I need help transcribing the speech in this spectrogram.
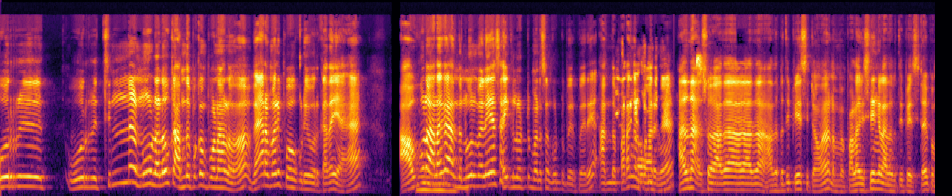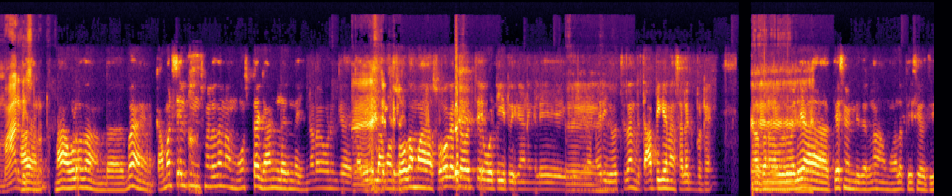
ஒரு ஒரு சின்ன நூல் அளவுக்கு அந்த பக்கம் போனாலும் வேற மாதிரி போகக்கூடிய ஒரு கதைய அவ்வளவு அழகா அந்த நூல் மேலேயே சைக்கிள் விட்டு மனுஷன் கூட்டு போயிருப்பாரு. அந்த படங்கள் பாருங்க. அதுதான். சோ அத அதான். அதை பத்தி பேசிட்டோம். நம்ம பல விஷயங்கள் அதை பத்தி பேசிட்டோம். இப்ப மாறி சொல்லட்டும். நான் அவ்வளவுதான். அந்த கமர்ஷியல் ஃபிலிம்ஸ் மேலதான் நான் மோஸ்டா கான்ல இருந்தேன். என்னடா உனக்கு சோகமா சோகத்தை வச்சு ஓட்டிக்கிட்டு இருக்கானுங்களே மாதிரி யோசிச்சுதான் அந்த டாபிக்கே நான் செலக்ட் பண்ணேன். அப்ப நான் ஒரு வழியா பேச வேண்டியதெல்லாம் முதல்ல பேசியாச்சு.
